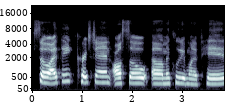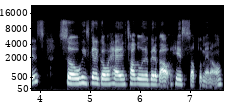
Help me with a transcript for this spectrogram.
So I think Christian also um, included one of his. So he's gonna go ahead and talk a little bit about his supplemental.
